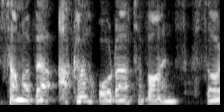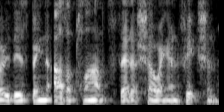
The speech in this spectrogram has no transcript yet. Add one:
some of our aka or rata vines. So there's been other plants that are showing infection.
